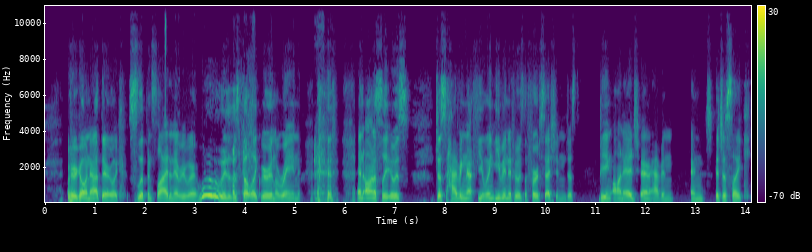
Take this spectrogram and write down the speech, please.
we were going out there like slip and sliding everywhere. Woo! It just felt like we were in the rain. and honestly, it was just having that feeling, even if it was the first session, just being on edge and having, and it just like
